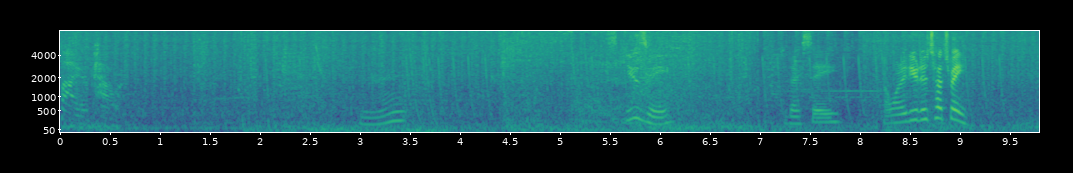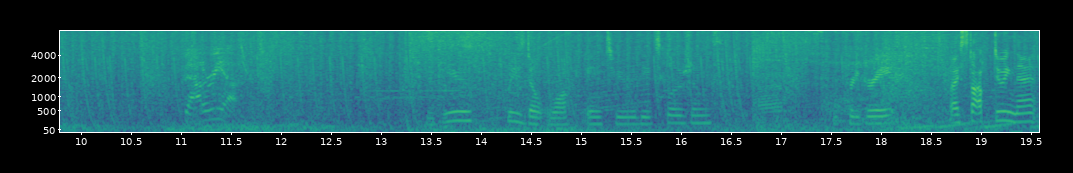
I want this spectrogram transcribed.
Firepower. Alright. Excuse me. Did I say I wanted you to touch me? Battery up. Thank you. Please don't walk into the explosions. Pretty great. If I stop doing that,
